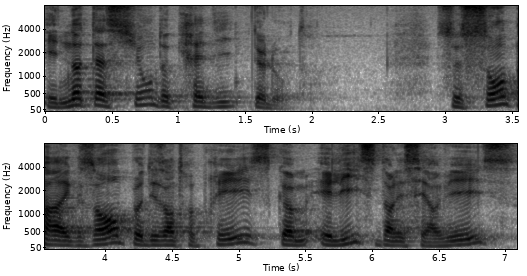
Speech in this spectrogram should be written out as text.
et notation de crédit de l'autre. Ce sont par exemple des entreprises comme Elis dans les services,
